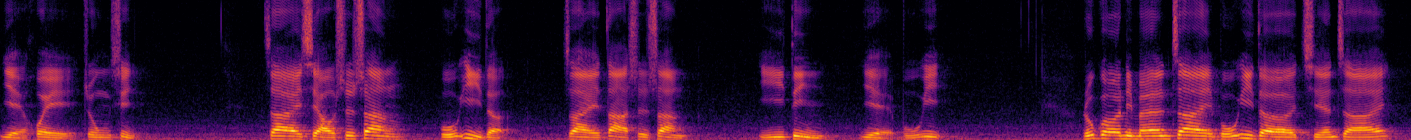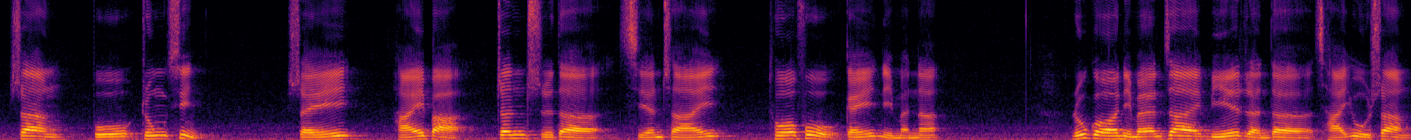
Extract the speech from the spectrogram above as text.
也会忠信。”在小事上不义的，在大事上一定也不义。如果你们在不义的钱财上不忠信，谁还把真实的钱财托付给你们呢？如果你们在别人的财物上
